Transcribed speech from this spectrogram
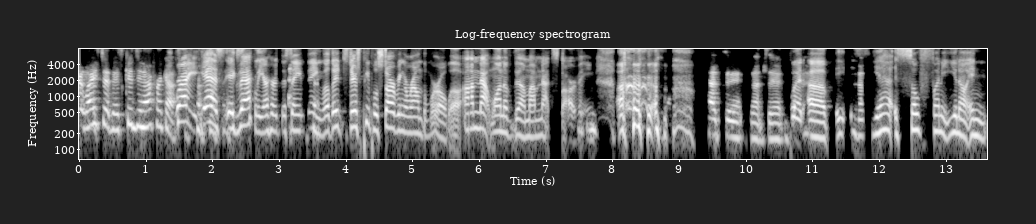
Don't waste it. There's kids in Africa. right. Yes, exactly. I heard the same thing. Well, there's, there's people starving around the world. Well, I'm not one of them. I'm not starving. That's it. That's it. but uh it- yeah it's so funny you know and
